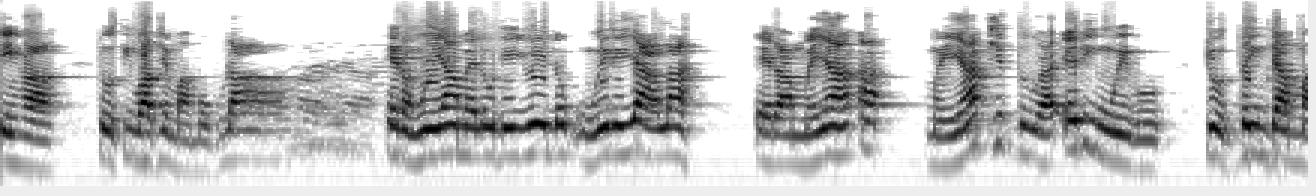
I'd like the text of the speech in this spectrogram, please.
အိမ်ဟာတို့သီးမွားဖြစ်မှာမဟုတ်ဘူးလားအဲ့တော့ငွေရမဲ့အလုပ်တွေရွေးလို့ငွေတွေရလားအဲ့ဒါမရအမရဖြစ်သူကအဲ့ဒီငွေကိုတို့သိမ့်တတ်မှ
